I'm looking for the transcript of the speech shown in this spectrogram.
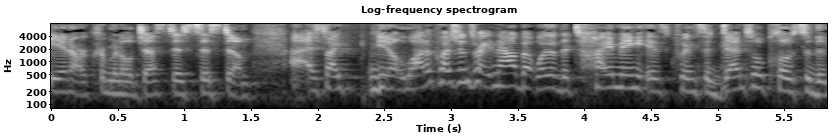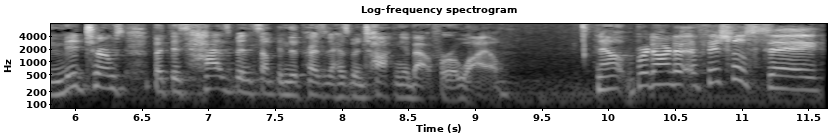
in our criminal justice system. Uh, so I, you know, a lot of questions right now about whether the timing is coincidental, close to the midterms, but this has been something the president has been talking about for a while. Now, Bernardo, officials say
